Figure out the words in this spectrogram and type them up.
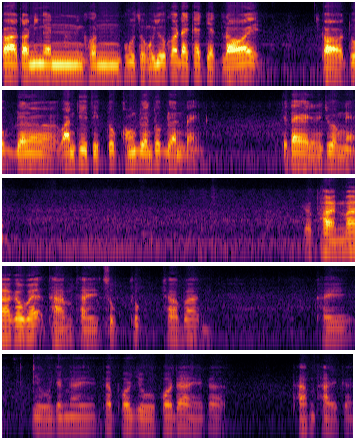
ก็ตอนนี้เงินคนผู้สูงอายุก็ได้แค่เจ็ดร้อยก็ทุกเดือนวันที่สิบทุกของเดือนทุกเดือนไปจะได้ในช่วงเนี้ยก็ผ่านมาก็แวะถามไทยสุขทุกข์ชาวบ้าน ใครอยู่ยังไง ถ้าพออยู่พอได้ก็ ถามไทยกัน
